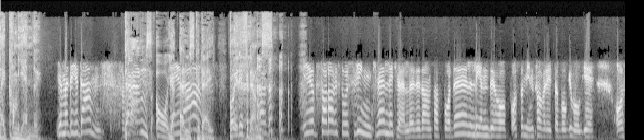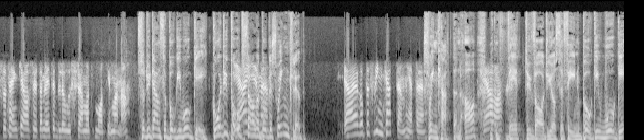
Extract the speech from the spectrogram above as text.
med? Kom igen nu. Ja men det är ju dans. Dans! Åh, jag Det är älskar dans. dig. Vad är det för dans? I Uppsala har vi stor swingkväll ikväll där det dansas både lindy hop och så min favorit och boogie-woogie. Och så tänker jag avsluta med lite blues framåt småtimmarna. Så du dansar boogie-woogie? Går du på Uppsala Jajamän. Boogie Swing Club? Ja, jag går på Swingkatten heter det. Swingkatten, ja. Ja. Vet du vad Josefin? Boogie Woogie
